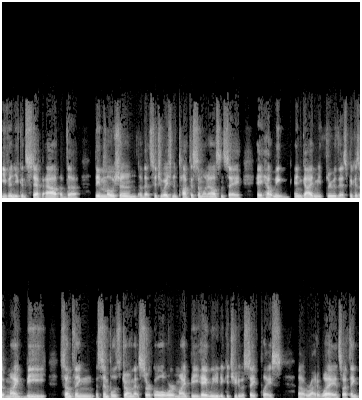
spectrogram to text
even you can step out of the the emotion of that situation and talk to someone else and say, "Hey, help me and guide me through this," because it might be something as simple as drawing that circle, or it might be, "Hey, we need to get you to a safe place uh, right away." And so I think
